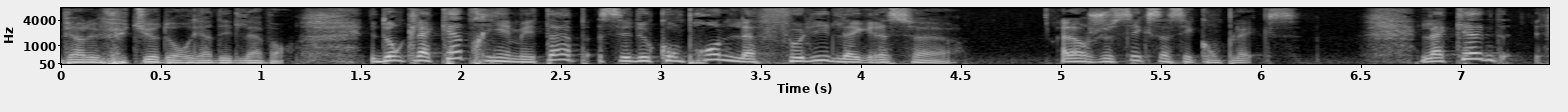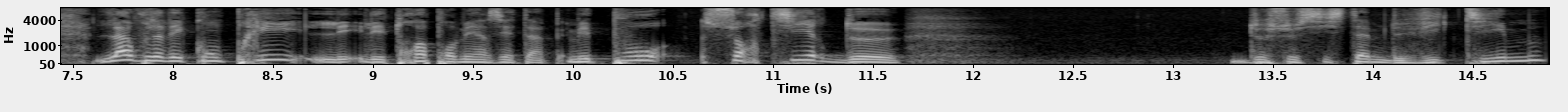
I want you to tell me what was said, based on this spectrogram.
vers, le futur, de regarder de l'avant. Donc la quatrième étape, c'est de comprendre la folie de l'agresseur. Alors je sais que ça c'est complexe. Là, vous avez compris les, trois premières étapes. Mais pour sortir de, de ce système de victime,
